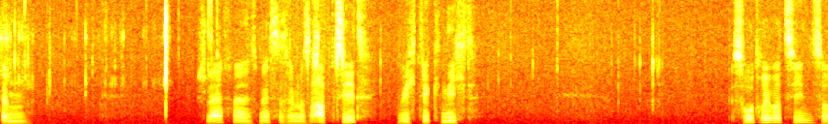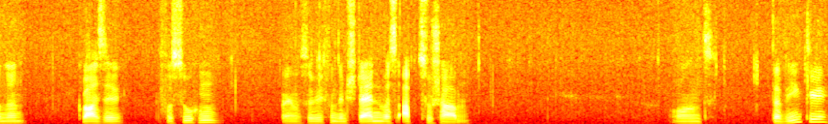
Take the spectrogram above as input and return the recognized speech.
beim Schleifen eines Messers, wenn man es abzieht, wichtig nicht so drüber ziehen, sondern quasi versuchen, so wie von den Steinen was abzuschaben. Und der Winkel,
